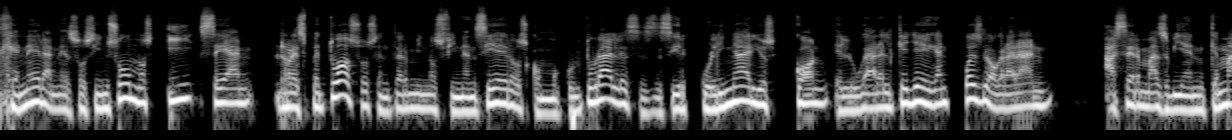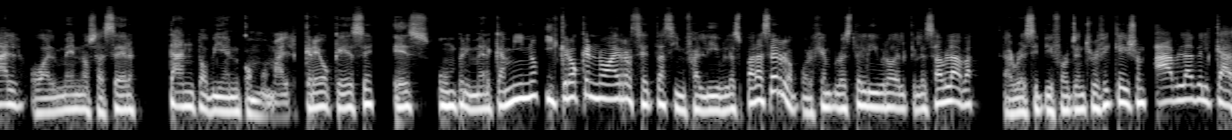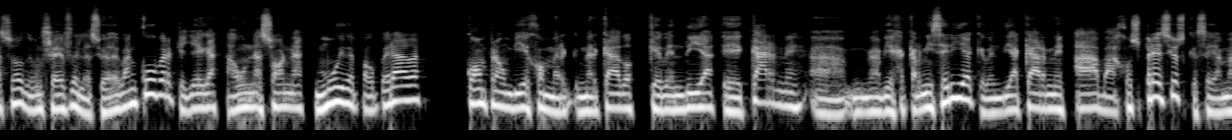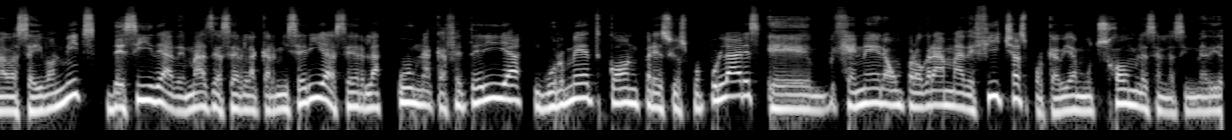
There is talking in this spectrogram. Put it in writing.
generan esos insumos y sean respetuosos en términos financieros como culturales, es decir, culinarios, con el lugar al que llegan, pues lograrán hacer más bien que mal, o al menos hacer tanto bien como mal. Creo que ese es un primer camino y creo que no hay recetas infalibles para hacerlo. Por ejemplo, este libro del que les hablaba, A Recipe for Gentrification, habla del caso de un chef de la ciudad de Vancouver que llega a una zona muy depauperada, compra un viejo mercado que vendía eh, carne a una vieja carnicería que vendía carne a bajos precios que se llamaba Save on Meats. Decide, además de hacer la carnicería, hacerla una cafetería gourmet con precios populares. Eh, genera un programa de fichas porque había muchos homeless en las inmediaciones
